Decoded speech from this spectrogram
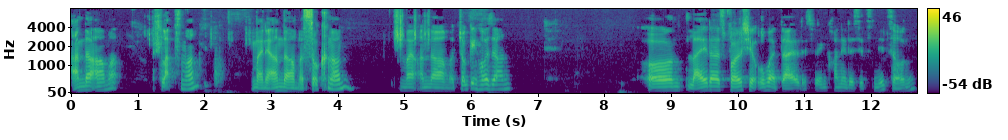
Under Armour Schlapfen an, meine Under Armour Socken an, meine Under Armour Jogginghose an und leider das falsche Oberteil, deswegen kann ich das jetzt nicht sagen.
